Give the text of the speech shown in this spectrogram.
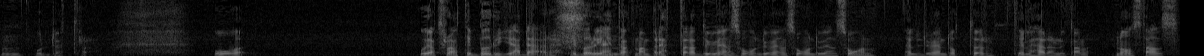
mm, och döttrar. Och, och jag tror att det börjar där. Det börjar inte Mm. att man berättar att du är en son, du är en son, du är en son. Eller du är en dotter till Herren. Utan någonstans,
